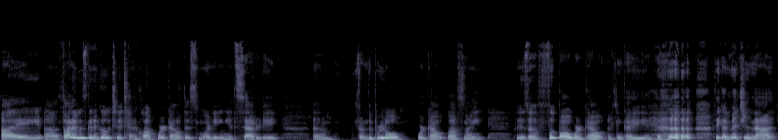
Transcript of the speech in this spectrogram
I uh, thought I was going to go to a 10 o'clock workout this morning. It's Saturday. Um, from the brutal workout last night is a football workout. I think I I think I mentioned that.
